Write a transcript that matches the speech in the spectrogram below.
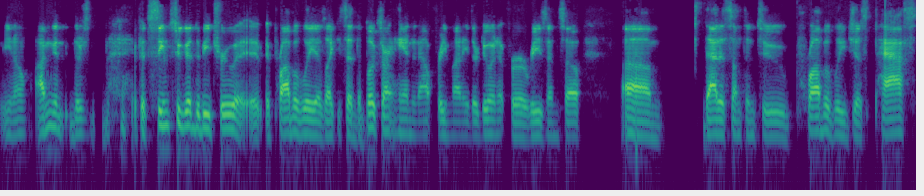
you know, I'm going to, there's, if it seems too good to be true, it, it probably is. Like you said, the books aren't handing out free money. They're doing it for a reason. So, um, that is something to probably just pass.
